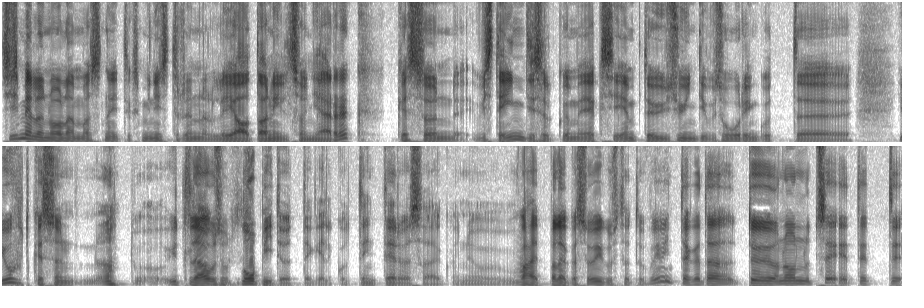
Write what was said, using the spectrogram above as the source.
siis meil on olemas näiteks ministrina Lea Danilson-Järg, kes on vist endiselt, kui ma ei eksi, MTÜ sündivusuuringute juht, kes on noh, ütle ausalt, lobitööd tegelikult teinud terve see aeg, on ju, vahet pole, kas õigustatud või mitte, aga ta töö on olnud see, et, et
